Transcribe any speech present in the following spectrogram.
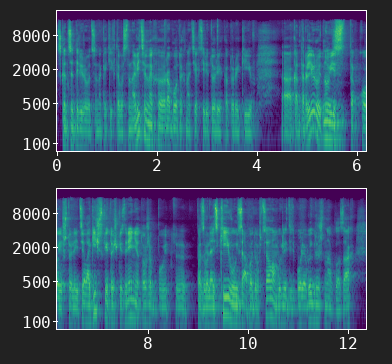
сконцентрироваться на каких-то восстановительных э, работах на тех территориях, которые Киев контролирует. Ну и с такой, что ли, теологической точки зрения тоже будет позволять Киеву и Западу в целом выглядеть более выигрышно в глазах Э,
